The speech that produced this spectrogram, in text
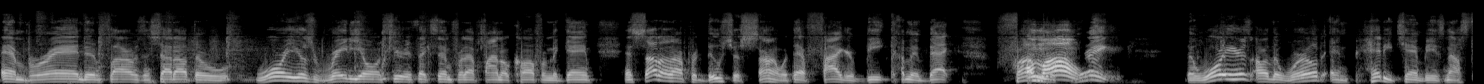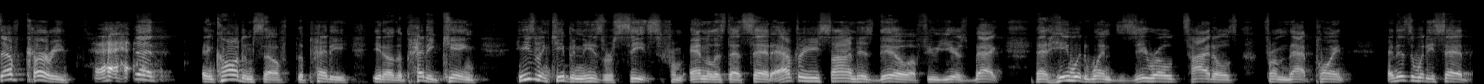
and Brandon Flowers. And shout out to Warriors Radio on Sirius XM for that final call from the game. And shout out our producer, Sean, with that fire beat coming back from Come on. the break. The Warriors are the world and petty champions. Now, Steph Curry said and called himself the petty, you know, the petty king he's been keeping these receipts from analysts that said after he signed his deal a few years back that he would win zero titles from that point. And this is what he said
